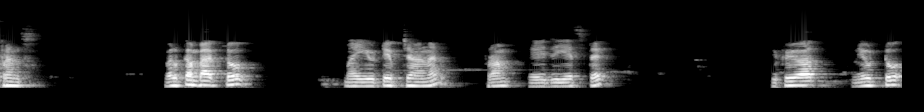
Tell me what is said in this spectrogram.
friends, welcome back to my YouTube channel from AGS Tech. If you are new to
